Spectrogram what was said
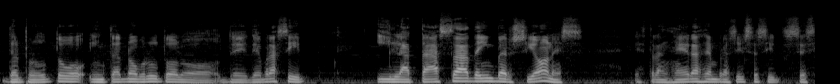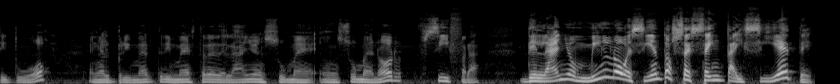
del Producto Interno Bruto de, de Brasil y la tasa de inversiones extranjeras en Brasil se, se situó en el primer trimestre del año en su, me- en su menor cifra del año 1967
